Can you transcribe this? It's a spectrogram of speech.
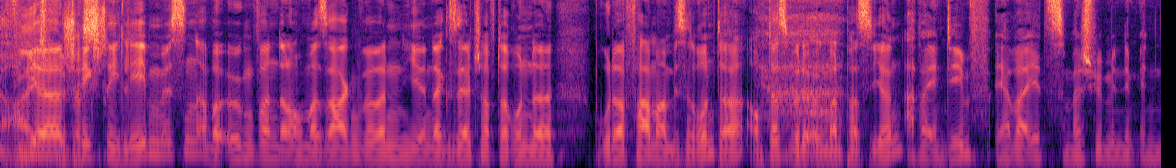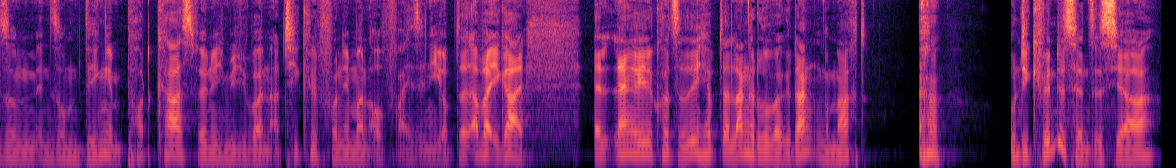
Ja, wir Schrägstrich leben müssen, aber irgendwann dann auch mal sagen würden, hier in der Gesellschafterrunde, Bruder, fahr mal ein bisschen runter. Auch das würde irgendwann passieren. Aber in dem, ja, aber jetzt zum Beispiel mit, dem- in, so einem, in so einem Ding im Podcast, wenn ich mich über einen Artikel von jemandem auf, weiß ich nicht, ob das, aber egal. Äh, lange Rede, kurzer Sinn, ich habe da lange drüber Gedanken gemacht. Und die Quintessenz ist ja,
